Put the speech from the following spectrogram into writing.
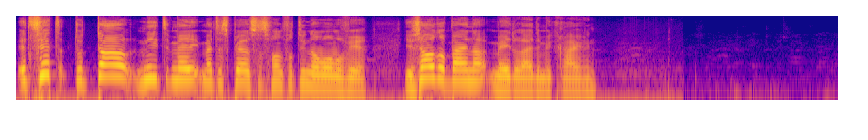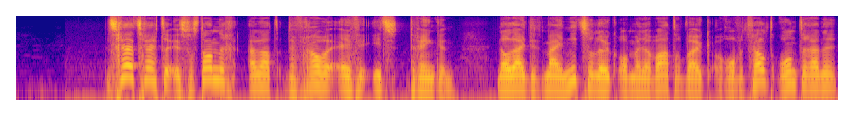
Het zit totaal niet mee met de speelsters van Fortuna Wormerveer. Je zou er bijna medelijden mee krijgen. De scheidsrechter is verstandig en laat de vrouwen even iets drinken. Nou lijkt het mij niet zo leuk om met een waterbuik op het veld rond te rennen,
